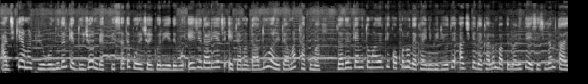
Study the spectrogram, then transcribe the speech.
আজকে আমার প্রিয় বন্ধুদেরকে দুজন ব্যক্তির সাথে পরিচয় করিয়ে দেব। এই যে দাঁড়িয়ে আছে, এটা আমার দাদু আর এটা আমার ঠাকুমা। যাদেরকে আমি তোমাদেরকে কখনো দেখাইনি ভিডিওতে, আজকে দেখালাম, বাপের বাড়িতে এসেছিলাম তাই।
